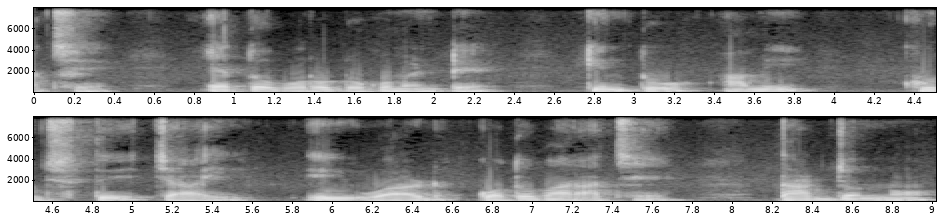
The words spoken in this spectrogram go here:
আছে এত বড় ডকুমেন্টে কিন্তু আমি খুঁজতে চাই। এই ওয়ার্ড কতবার আছে? তার জন্য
